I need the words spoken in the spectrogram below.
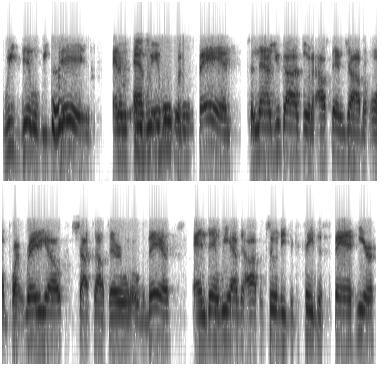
We did what we mm-hmm. did, and it was and we were able to expand. So now you guys doing an outstanding job on OnPoint Radio. Shouts out to everyone over there. And then we have the opportunity to continue to expand here.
